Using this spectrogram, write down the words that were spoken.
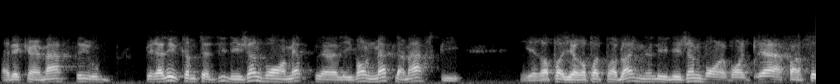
avec un masque, puis aller, comme tu as dit, les jeunes vont mettre, ils vont le mettre le masque, puis il n'y aura aura pas de problème. Les, les, jeunes vont, vont être prêts à faire ça.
